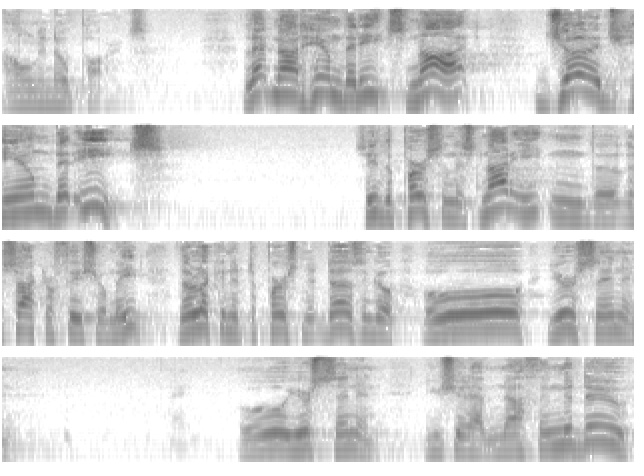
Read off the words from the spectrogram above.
I only know parts. Let not him that eats not judge him that eats. See, the person that's not eating the, the sacrificial meat, they're looking at the person that does and go, Oh, you're sinning. Oh, you're sinning. You should have nothing to do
